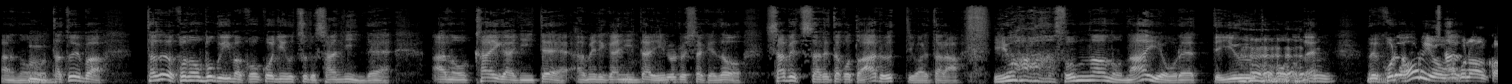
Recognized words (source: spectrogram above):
あの、うん、例えば例えばこの僕今高校に移る3人であの、海外にいて、アメリカにいたりいろいろしたけど、差別されたことあるって言われたら、いやー、そんなのないよ、俺って言うと思うのね。で、これあるよ、僕なんか。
